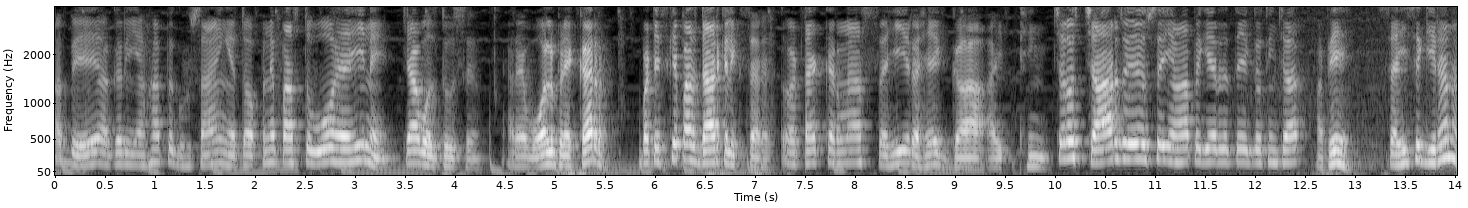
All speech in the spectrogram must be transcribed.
अबे, अगर यहाँ पे घुसाएँगे तो अपने पास तो वो है ही नहीं। क्या बोलते उसे? अरे वॉल ब्रेकर बट इसके पास डार्क एलिक्सर है तो अटैक करना सही रहेगा आई थिंक चलो चार जो है, उसे यहाँ पे गिर देते एक, दो, तीन, चार। अबे, सही से गिरा ना?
